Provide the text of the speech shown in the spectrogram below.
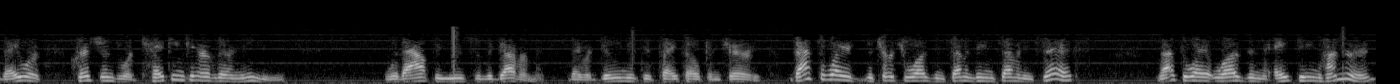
They were Christians were taking care of their needy without the use of the government. They were doing it through faith, hope, and charity. That's the way the church was in 1776. That's the way it was in the 1800s.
